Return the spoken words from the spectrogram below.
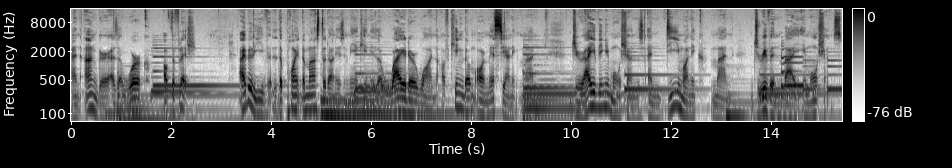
and anger as a work of the flesh. I believe the point the Mastodon is making is a wider one of kingdom or messianic man driving emotions and demonic man driven by emotions.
